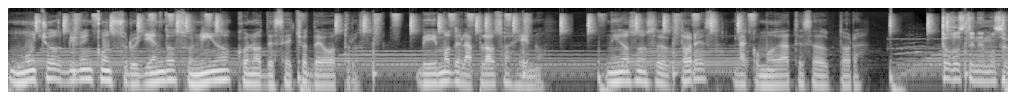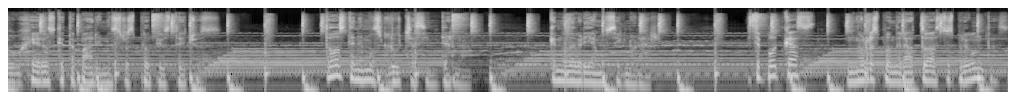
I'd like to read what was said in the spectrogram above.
Muchos viven construyendo su nido con los desechos de otros. Vivimos del aplauso ajeno. Nidos son seductores, la comodidad es seductora. Todos tenemos agujeros que tapar en nuestros propios techos. Todos tenemos luchas internas que no deberíamos ignorar. Este podcast no responderá a todas tus preguntas,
